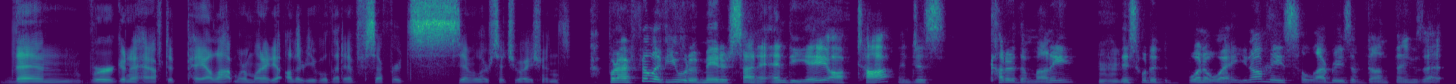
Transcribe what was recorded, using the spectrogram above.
then we're gonna have to pay a lot more money to other people that have suffered similar situations. But I feel if you would have made her sign an NDA off top and just cut her the money, Mhm. this would have went away. You know how many celebrities have done things that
